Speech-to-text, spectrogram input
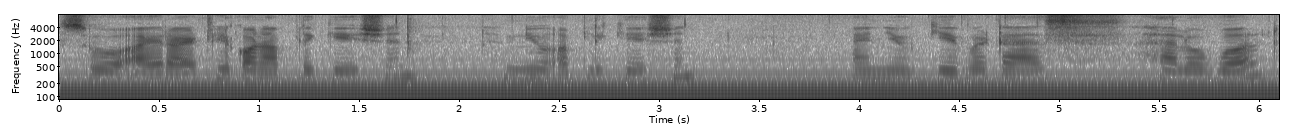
So I right click on application new application and you give it as hello world.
